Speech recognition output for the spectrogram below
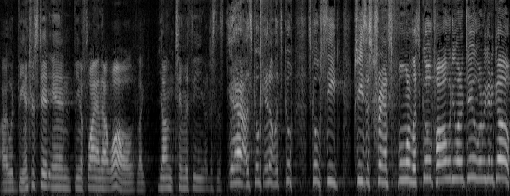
I would be interested in being a fly on that wall, like young Timothy, you know, just this, yeah, let's go get him. Let's go, let's go see Jesus transform. Let's go, Paul. What do you want to do? Where are we going to go?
